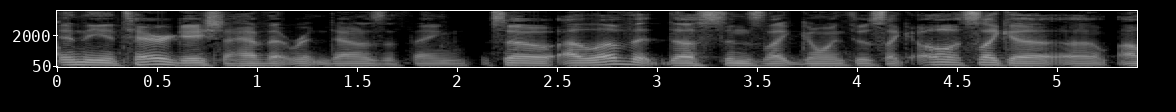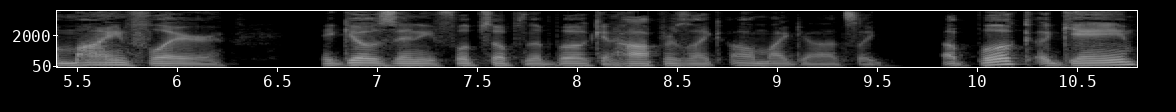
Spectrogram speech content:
in the interrogation. I have that written down as a thing. So I love that Dustin's like going through. It's like, oh, it's like a a, a mind flayer. He goes in, he flips open the book, and Hopper's like, oh my god, it's like a book, a game.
